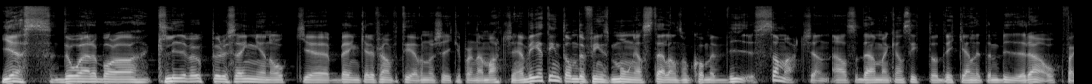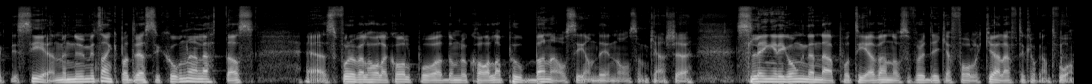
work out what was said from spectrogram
yes, då är det bara att kliva upp ur sängen och eh, bänka dig framför tvn och kika på den här matchen. Jag vet inte om det finns många ställen som kommer visa matchen, alltså där man kan sitta och dricka en liten bira och faktiskt se den. Men nu med tanke på att restriktionerna lättas så får du väl hålla koll på de lokala pubbarna och se om det är någon som kanske slänger igång den där på tvn och så får du dricka folköl efter klockan två.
